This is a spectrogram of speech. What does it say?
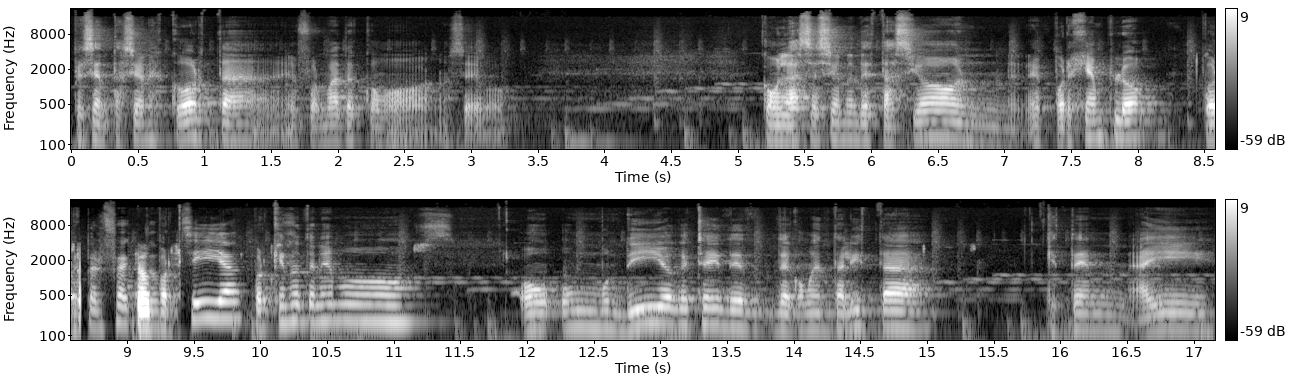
presentaciones cortas en formatos como, no sé, como las sesiones de estación, eh, por ejemplo, ¿por, Perfecto. por- Sí, ya. por qué no tenemos un, un mundillo, ¿cachai? De, de documentalistas que estén ahí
